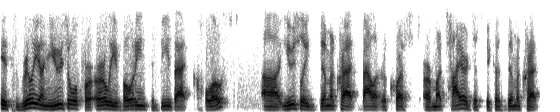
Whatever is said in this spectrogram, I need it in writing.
It's really unusual for early voting to be that close. Uh, usually, Democrat ballot requests are much higher just because Democrats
